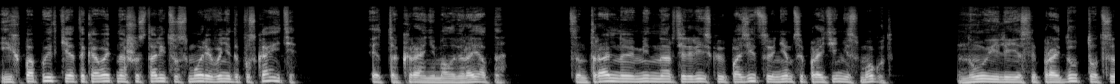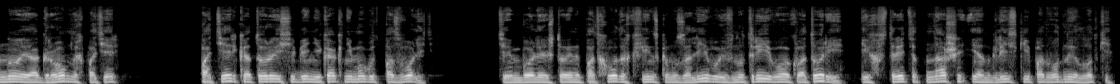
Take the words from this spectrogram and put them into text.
Их попытки атаковать нашу столицу с моря вы не допускаете?» Это крайне маловероятно. Центральную минно-артиллерийскую позицию немцы пройти не смогут. Ну или если пройдут, то ценой огромных потерь. Потерь, которые себе никак не могут позволить. Тем более, что и на подходах к Финскому заливу, и внутри его акватории их встретят наши и английские подводные лодки.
